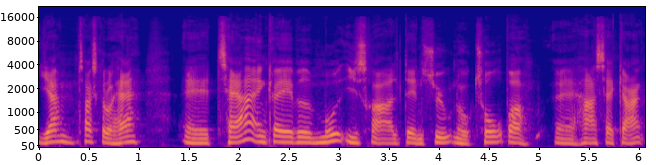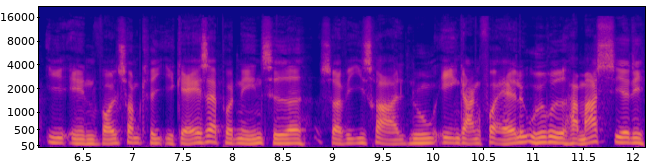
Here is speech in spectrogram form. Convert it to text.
Ja, tak skal du have. Øh, terrorangrebet mod Israel den 7. oktober øh, har sat gang i en voldsom krig i Gaza på den ene side, så vil Israel nu en gang for alle udrydde Hamas, siger de,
